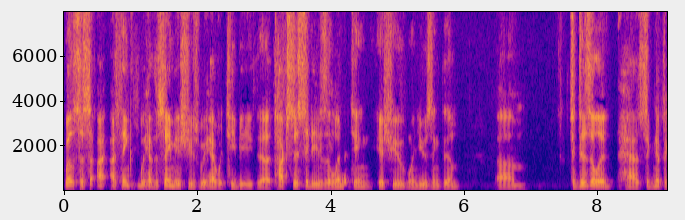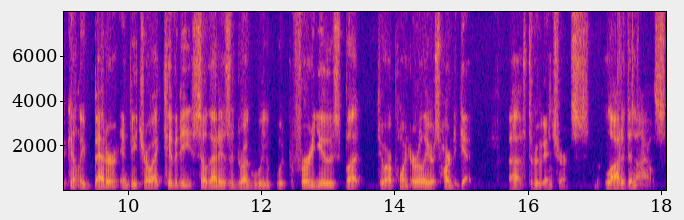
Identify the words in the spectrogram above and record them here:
well, so I, think we have the same issues we have with TB. The toxicity is a limiting issue when using them. Um, Tedizolid has significantly better in vitro activity, so that is a drug we would prefer to use. But to our point earlier, it's hard to get uh, through insurance. A lot of denials.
